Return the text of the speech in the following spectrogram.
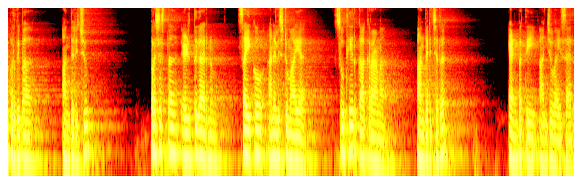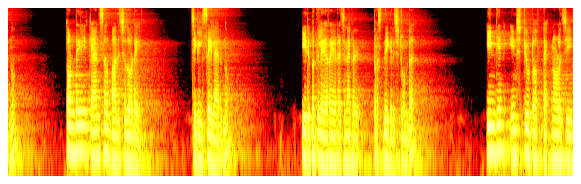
പ്രതിഭ അന്തരിച്ചു. പ്രശസ്ത എഴുത്തുകാരനും സൈക്കോ അനലിസ്റ്റുമായ സുധീർ കാക്കറാണ് അന്തരിച്ചത്. എൺപത്തി അഞ്ച് വയസ്സായിരുന്നു. തൊണ്ടയിൽ ക്യാൻസർ ബാധിച്ചതോടെ ചികിത്സയിലായിരുന്നു. ഇരുപതിലേറെ രചനകൾ പ്രസിദ്ധീകരിച്ചിട്ടുണ്ട്. Indian Institute of Technology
